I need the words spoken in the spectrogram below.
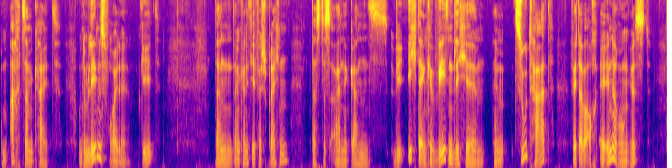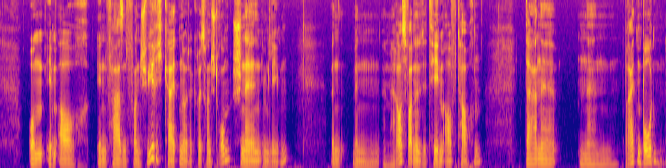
um Achtsamkeit und um Lebensfreude geht, dann, dann kann ich dir versprechen, dass das eine ganz, wie ich denke, wesentliche ähm, Zutat, vielleicht aber auch Erinnerung ist, um eben auch in Phasen von Schwierigkeiten oder größeren Stromschnellen im Leben wenn, wenn ähm, herausfordernde Themen auftauchen, da eine, einen breiten Boden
